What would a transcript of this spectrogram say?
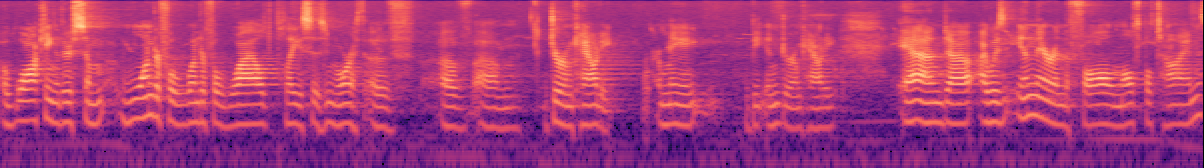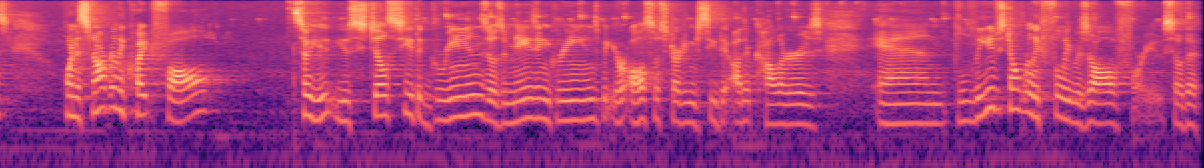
a walking. There's some wonderful, wonderful wild places north of, of um, Durham County, or may be in Durham County. And uh, I was in there in the fall multiple times. When it's not really quite fall, so you, you still see the greens, those amazing greens, but you're also starting to see the other colors and the leaves don't really fully resolve for you. So the,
